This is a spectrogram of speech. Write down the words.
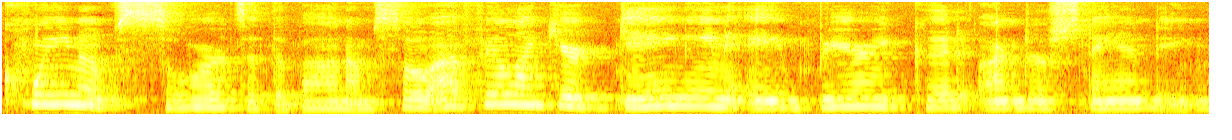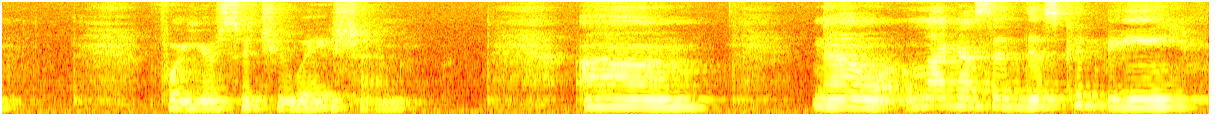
Queen of Swords at the bottom. So I feel like you're gaining a very good understanding for your situation. Um, now, like I said, this could be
